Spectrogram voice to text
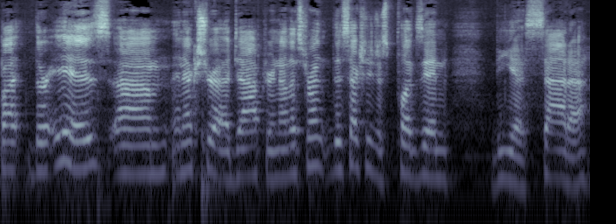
But there is um, an extra adapter. Now this run this actually just plugs in via SATA,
